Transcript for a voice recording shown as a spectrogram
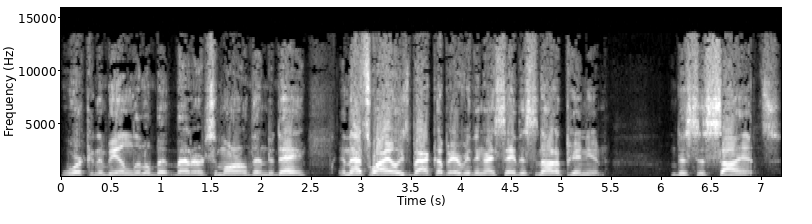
working to be a little bit better tomorrow than today. And that's why I always back up everything I say. This is not opinion, this is science.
